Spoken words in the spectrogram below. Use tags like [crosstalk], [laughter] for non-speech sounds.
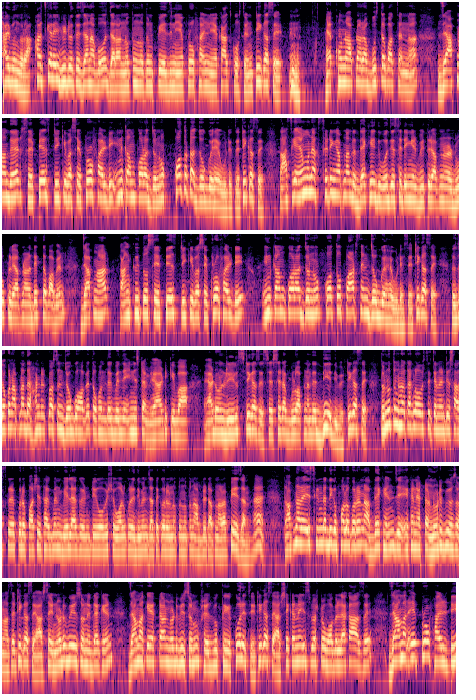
High বন্ধুরা, আজকের এই ভিডিওতে জানাব যারা নতুন নতুন পেজ নিয়ে প্রোফাইল নিয়ে কাজ করছেন, ঠিক আছে? [clears throat] এখনও আপনারা বুঝতে পারছেন না যে আপনাদের সে পেজটি কিংবা সে প্রোফাইলটি ইনকাম করার জন্য কতটা যোগ্য হয়ে উঠেছে, ঠিক আছে? তো আজকে এমন এক সেটিং আপনাদের দেখিয়ে দেবো যে সেটিংয়ের ভিতরে আপনারা ঢুকলে আপনারা দেখতে পাবেন যে আপনার কাঙ্ক্ষিত সে পেজটি কিংবা সে প্রোফাইলটি ইনকাম করার জন্য কত পার্সেন্ট যোগ্য হয়ে উঠেছে, ঠিক আছে? তো যখন আপনাদের হান্ড্রেড পার্সেন্ট যোগ্য হবে, তখন দেখবেন যে ইনস্টাম অ্যাড কিংবা অ্যাড অন রিলস ঠিক আছে? সে সেট আপগুলো আপনাদের দিয়ে দিবে, ঠিক আছে? তো নতুন হয়ে থাকলে অবশ্যই চ্যানেলটি সাবস্ক্রাইব করে পাশে থাকবেন বেল আইকনটি অবশ্যই অল করে দিবেন, যাতে করে নতুন নতুন আপডেট আপনারা পেয়ে যান হ্যাঁ? তো আপনারা এই স্ক্রিনটার দিকে ফলো করেন আর দেখেন যে এখানে একটা নোটিফিকেশন আছে, ঠিক আছে? আর সেই নোটিফিকেশনে দেখেন যে আমাকে একটা নোটিফিকেশন ফেসবুক থেকে করেছে, ঠিক আছে? আর সেখানে স্পষ্টভাবে লেখা আছে যে আমার এই প্রোফাইলটি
